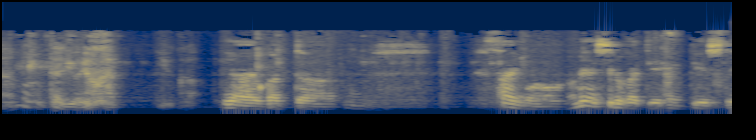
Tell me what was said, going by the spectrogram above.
あの二人は良かったいうか、いやよかった。最後のね、白だけ変形して、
